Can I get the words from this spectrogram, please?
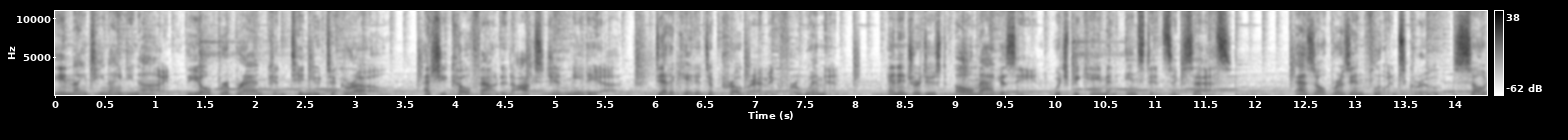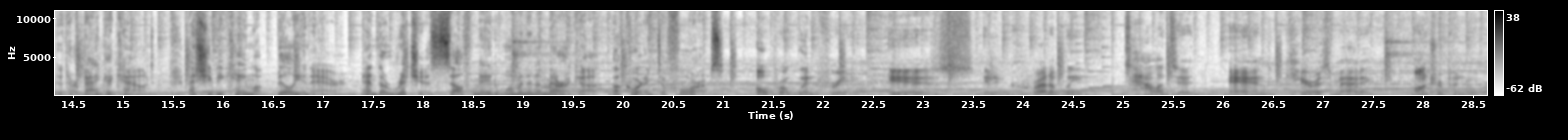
In 1999, the Oprah brand continued to grow as she co-founded Oxygen Media, dedicated to programming for women, and introduced O Magazine, which became an instant success. As Oprah's influence grew, so did her bank account, as she became a billionaire and the richest self-made woman in America, according to Forbes. Oprah Winfrey is an incredibly talented and charismatic entrepreneur.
